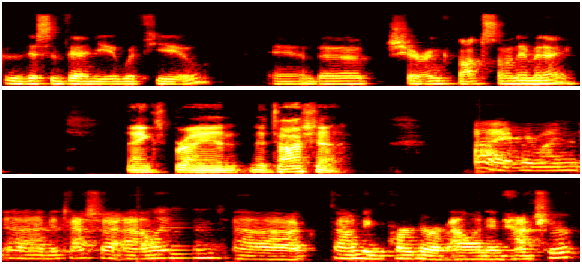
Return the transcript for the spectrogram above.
this venue with you and uh, sharing thoughts on M&A. Thanks, Brian. Natasha. Hi, everyone. Uh, Natasha Allen, uh, founding partner of Allen and Hatcher.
